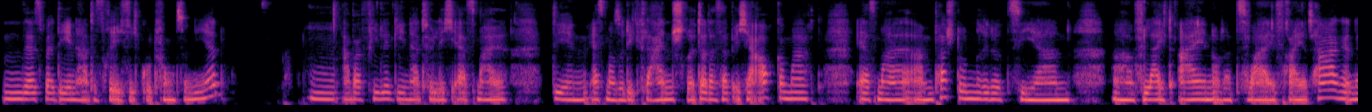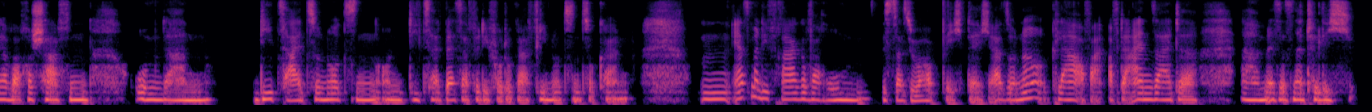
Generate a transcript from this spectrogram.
Mm, selbst bei denen hat es richtig gut funktioniert. Mm, aber viele gehen natürlich erstmal den, erstmal so die kleinen Schritte. Das habe ich ja auch gemacht. Erstmal ein paar Stunden reduzieren, äh, vielleicht ein oder zwei freie Tage in der Woche schaffen, um dann die Zeit zu nutzen und die Zeit besser für die Fotografie nutzen zu können. Mm, erstmal die Frage, warum ist das überhaupt wichtig? Also, ne, klar, auf, auf der einen Seite ähm, ist es natürlich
